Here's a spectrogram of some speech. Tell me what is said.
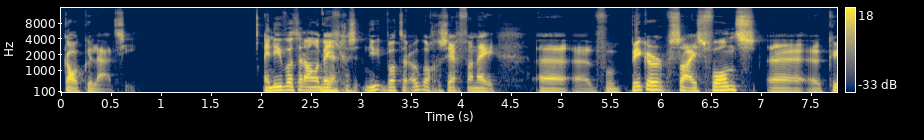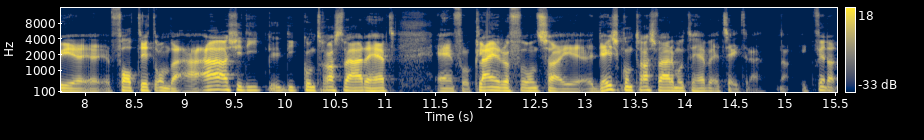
calculatie. En nu wordt er al een Ja. beetje nu wordt er ook wel gezegd van hey, eh, eh, voor bigger size fonts eh, kun je, valt dit onder AA als je die, die contrastwaarde hebt. En voor kleinere fonts zou je deze contrastwaarde moeten hebben, et cetera. Nou, ik vind dat,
